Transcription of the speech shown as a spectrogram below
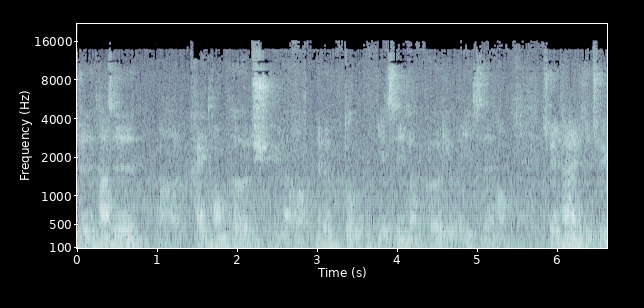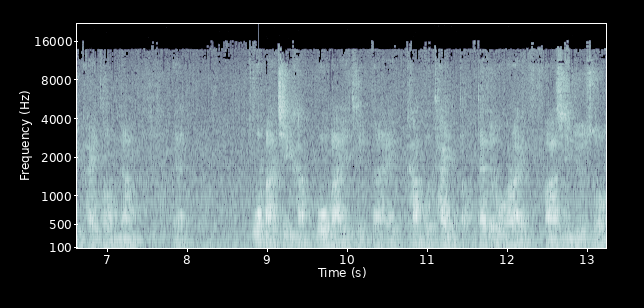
就是它是啊开通河渠然后那个堵也是一种河流的意思哈，所以它也是去开通让嗯。我本来去看，我本来已经本来看不太懂，但是我后来发现，就是说，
